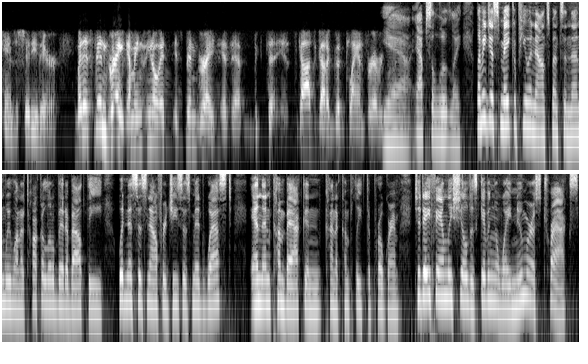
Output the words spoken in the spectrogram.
Kansas City there, but it's been great. I mean, you know, it, has been great. It, it, God's got a good plan for everybody. Yeah, absolutely. Let me just make a few announcements, and then we want to talk a little bit about the Witnesses Now for Jesus Midwest, and then come back and kind of complete the program. Today, Family Shield is giving away numerous tracts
